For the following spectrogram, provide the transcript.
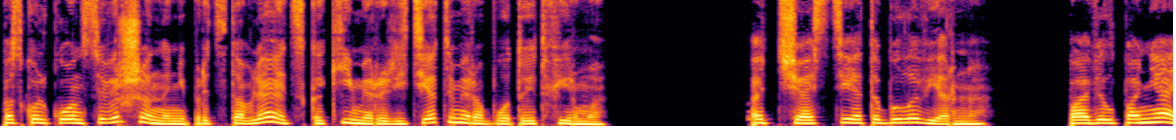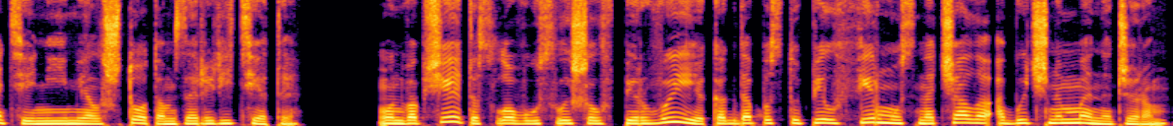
поскольку он совершенно не представляет, с какими раритетами работает фирма. Отчасти это было верно. Павел понятия не имел, что там за раритеты. Он вообще это слово услышал впервые, когда поступил в фирму сначала обычным менеджером.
